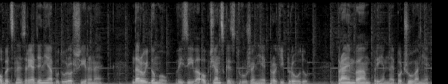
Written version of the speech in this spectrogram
Obecné zriadenia budú rozšírené. Daruj domov, vyzýva občianske združenie proti prúdu. Prajem vám príjemné počúvanie.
